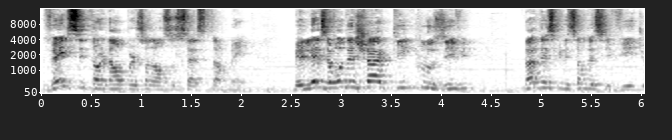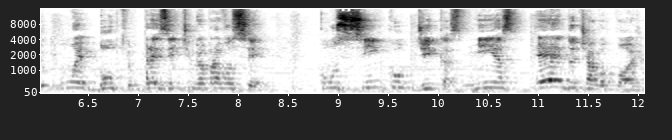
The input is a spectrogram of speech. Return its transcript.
vem se tornar um personal sucesso também. Beleza? Eu vou deixar aqui, inclusive, na descrição desse vídeo, um e-book, um presente meu para você, com cinco dicas minhas e do Thiago Poggio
